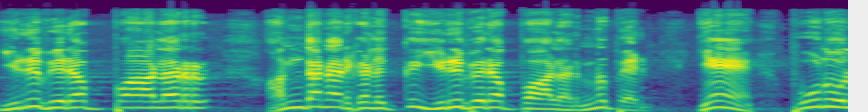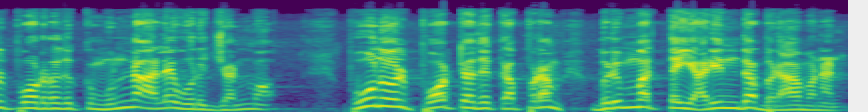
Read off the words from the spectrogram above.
இருபிறப்பாளர். அந்தணர்களுக்கு இருபிறப்பாளர்னு பேர். ஏன்? பூணூல் போடுறதுக்கு முன்னாலே ஒரு ஜென்மம். பூணூல் போட்டதுக்கு அப்புறம் பிரம்மத்தை அறிந்த பிராமணன்.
